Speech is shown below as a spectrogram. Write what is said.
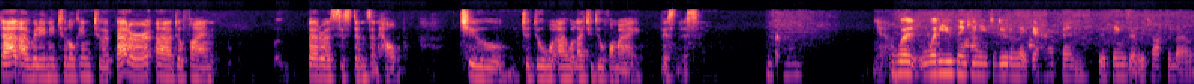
that I really need to look into it better uh, to find better assistance and help to to do what I would like to do for my business. Okay. Yeah. What What do you think you need to do to make it happen? The things that we talked about.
